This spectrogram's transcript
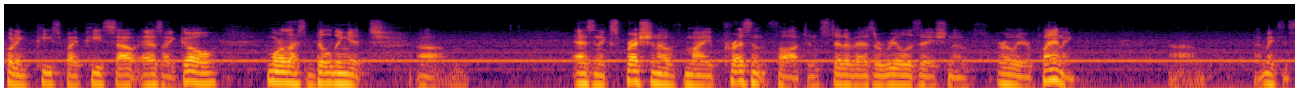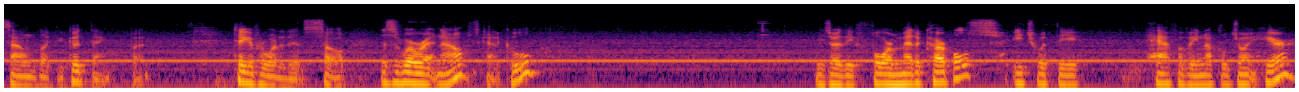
putting piece by piece out as I go, more or less building it um, as an expression of my present thought instead of as a realization of earlier planning. Um, that makes it sound like a good thing, but take it for what it is. So this is where we're at now. It's kind of cool. These are the four metacarpals, each with the half of a knuckle joint here.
